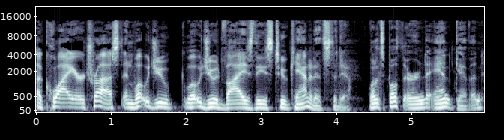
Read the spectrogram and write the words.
acquire trust and what would you, what would you advise these two candidates to do? Well, it's both earned and given,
